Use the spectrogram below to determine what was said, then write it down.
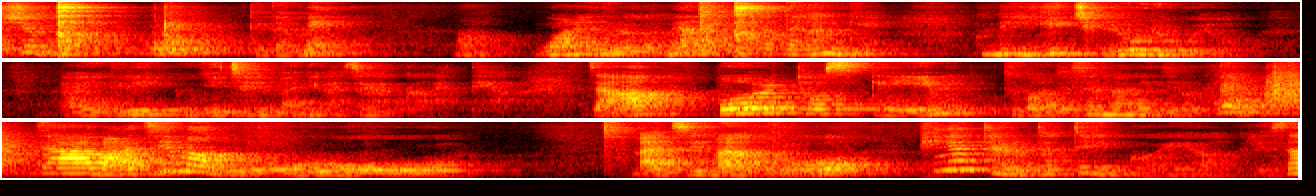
슝! 그 다음에 어, 1에 들어가면 사탕 1개 근데 이게 제일 어려워요 아이들이 이게 제일 많이 가져갈 것 같아요 자, 볼 토스 게임 두 번째 설명해 드렸고 자, 마지막으로 마지막으로 피냐타를 터뜨릴 거예요 그래서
